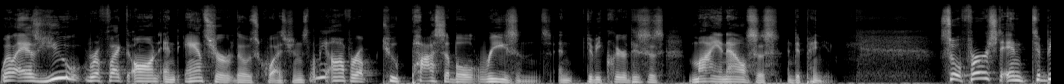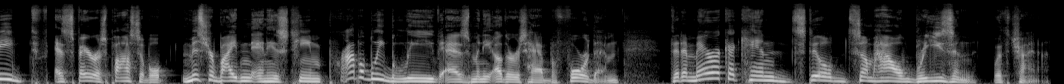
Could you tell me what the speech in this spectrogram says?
Well, as you reflect on and answer those questions, let me offer up two possible reasons. And to be clear, this is my analysis and opinion. So, first, and to be as fair as possible, Mr. Biden and his team probably believe, as many others have before them, that America can still somehow reason with China.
